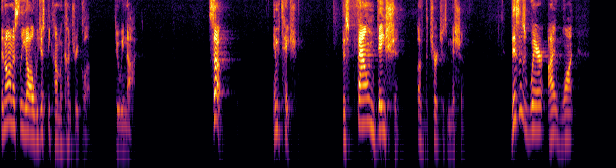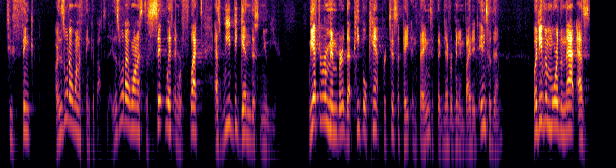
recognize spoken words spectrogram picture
then honestly, y'all, we just become a country club, do we not? So, invitation, this foundation of the church's mission. This is where I want to think, or this is what I want to think about today. This is what I want us to sit with and reflect as we begin this new year. We have to remember that people can't participate in things if they've never been invited into them. But even more than that, as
